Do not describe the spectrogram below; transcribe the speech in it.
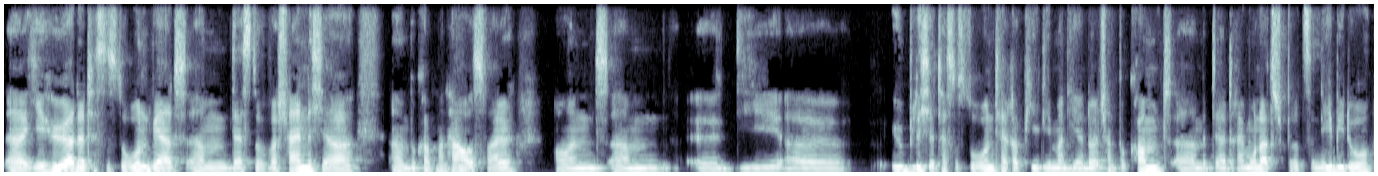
äh, je höher der Testosteronwert, ähm, desto wahrscheinlicher bekommt man Haarausfall. Und äh, die äh, übliche Testosterontherapie, die man hier in Deutschland bekommt, äh, mit der Drei-Monats-Spritze Nebido,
